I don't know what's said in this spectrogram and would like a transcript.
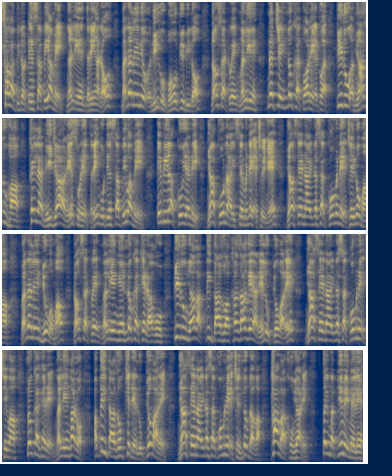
ဆက်လက်ပြီးတော့တင်ဆက်ပေးရမယ်ငလျင်သတင်းကတော့မန္တလေးမြို့အနီးကိုဗဟိုပြုပြီးတော့နောက်ဆက်တွဲငလျင်နှစ်ကြိမ်လှုပ်ခတ်သွားတဲ့အတွက်ပြည်သူအများစုဟာထိတ်လန့်နေကြရတယ်ဆိုတဲ့သတင်းကိုတင်ဆက်ပေးပါမယ်။ AB လ9ရက်နေ့ည9:30မိနစ်အချိန်နဲ့ည10:29မိနစ်အချိန်တို့မှာမန္တလေးမြို့ပေါ်မှာနောက်ဆက်တွဲငလျင်ငယ်လှုပ်ခတ်ခဲ့တာကိုပြည်သူများကသိသားစွာခန်းစားခဲ့ရတယ်လို့ပြောပါတယ်။ည10:29မိနစ်အချိန်မှာလှုပ်ခတ်ခဲ့တဲ့ငလျင်ကတော့အသိသားဆုံးဖြစ်တယ်လို့ပြောပါတယ်။ည10:29မိနစ်အချိန်လှုပ်တာကထပါခုံရတယ်။ တိတ်မပြင်းပေမဲ့လည်း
